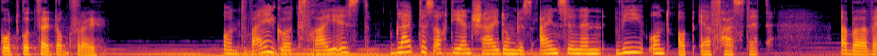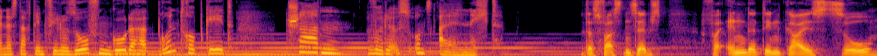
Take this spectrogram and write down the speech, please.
Gott Gott sei Dank frei. Und weil Gott frei ist, bleibt es auch die Entscheidung des Einzelnen, wie und ob er fastet. Aber wenn es nach dem Philosophen Godehard Brüntrup geht, schaden würde es uns allen nicht. Das Fasten selbst verändert den Geist so,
